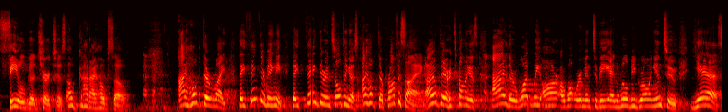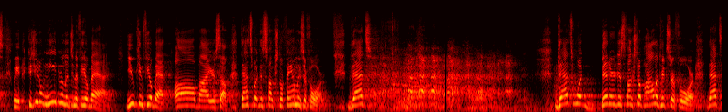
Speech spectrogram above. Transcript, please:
feel good churches. Oh, God, I hope so. I hope they're right. They think they're being mean. They think they're insulting us. I hope they're prophesying. I hope they are telling us either what we are or what we're meant to be and will be growing into. Yes, because you don't need religion to feel bad. You can feel bad all by yourself. That's what dysfunctional families are for. That's. That's what bitter dysfunctional politics are for. That's,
